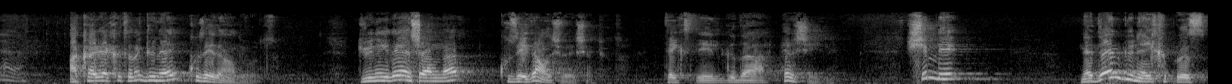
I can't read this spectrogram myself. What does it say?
Evet. Akaryakıtını güney, kuzeyden alıyordu. Güneyde yaşayanlar kuzeyden alışveriş yapıyordu. Tekstil, gıda, her şeyini. Şimdi neden Güney Kıbrıs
